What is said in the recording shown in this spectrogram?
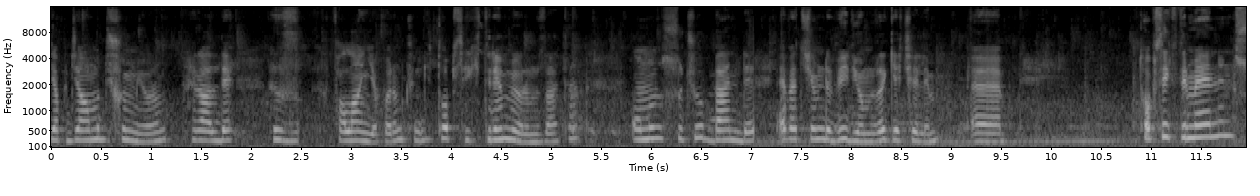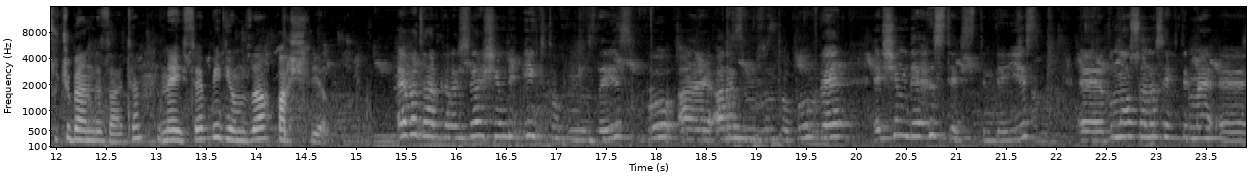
yapacağımı düşünmüyorum. Herhalde hız falan yaparım. Çünkü top sektiremiyorum zaten. Onun suçu bende. Evet şimdi videomuza geçelim. Top sektirmenin suçu bende zaten. Neyse videomuza başlayalım. Evet arkadaşlar şimdi ilk topumuzdayız. Bu e, Arazımızın topu ve e, şimdi hız testindeyiz. E, bundan sonra sektirme e,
